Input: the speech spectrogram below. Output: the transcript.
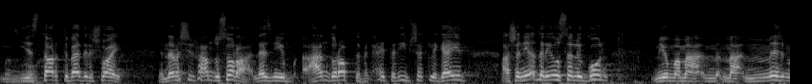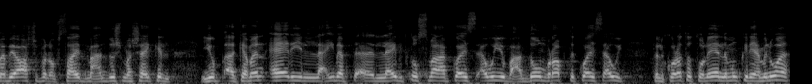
مظبوط. يستارت بدري شوية. إنما شريف عنده سرعة لازم يبقى عنده ربط في الحتة دي بشكل جيد. عشان يقدر يوصل للجون. يبقى مع مش- ما بيقعش في الأوفسايد ما عندوش مشاكل. يبقى كمان قاري اللعيبة بتا... لعيبة نص ملعب كويس قوي يبقى عندهم ربط كويس قوي في الكرات الطولية اللي ممكن يعملوها.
